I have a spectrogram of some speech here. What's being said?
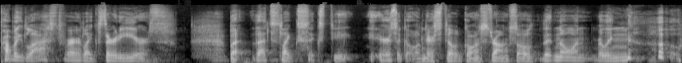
probably last for like 30 years, but that's like 60 years ago, and they're still going strong. So that no one really knew.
